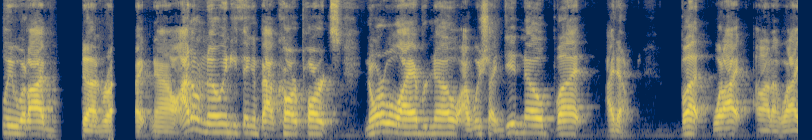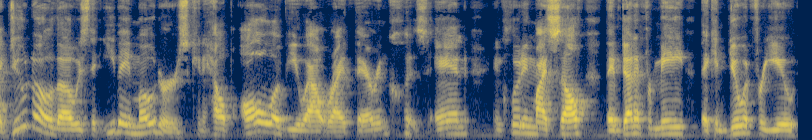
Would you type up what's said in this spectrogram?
what I've done right, right now. I don't know anything about car parts, nor will I ever know. I wish I did know, but I don't. But what I uh, what I do know though is that eBay Motors can help all of you out right there, and including myself. They've done it for me. They can do it for you.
